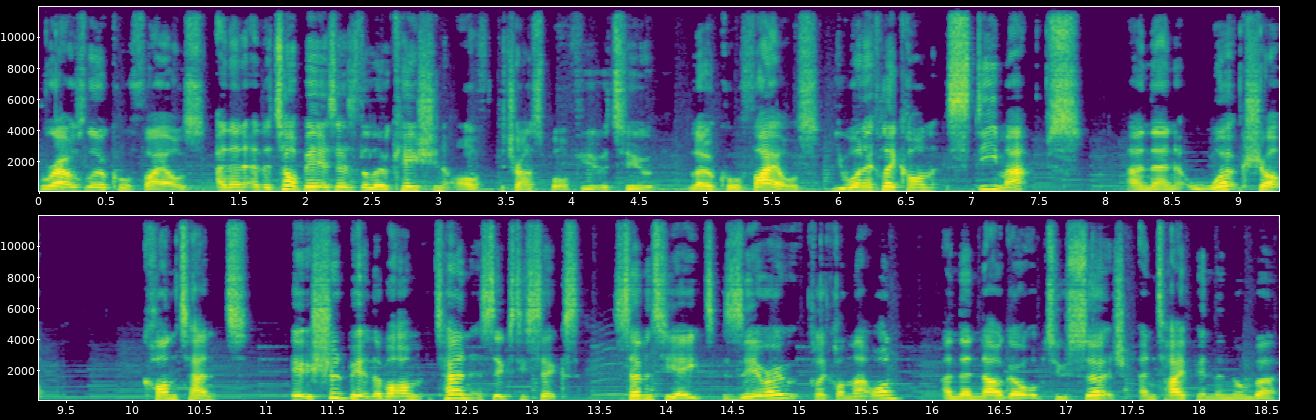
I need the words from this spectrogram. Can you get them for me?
browse local files, and then at the top here it says the location of the Transport Fever 2 local files. You want to click on Steam Apps and then Workshop, Content, it should be at the bottom 1066 78 0. Click on that one and then now go up to search and type in the number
